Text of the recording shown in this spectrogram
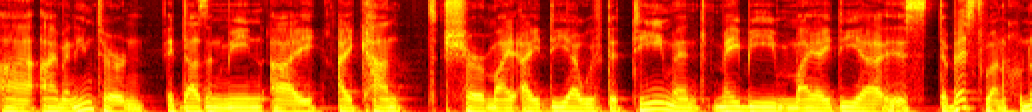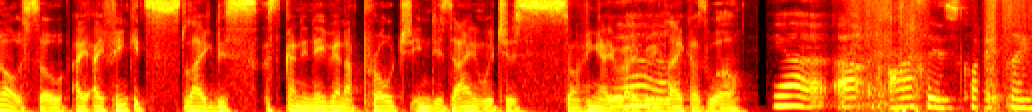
uh, I'm an intern, it doesn't mean I I can't share my idea with the team, and maybe my idea is the best one. Who knows? So I, I think it's like this Scandinavian approach in design, which is something I, yeah. I really like as well. Yeah, uh, honestly, it's quite like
